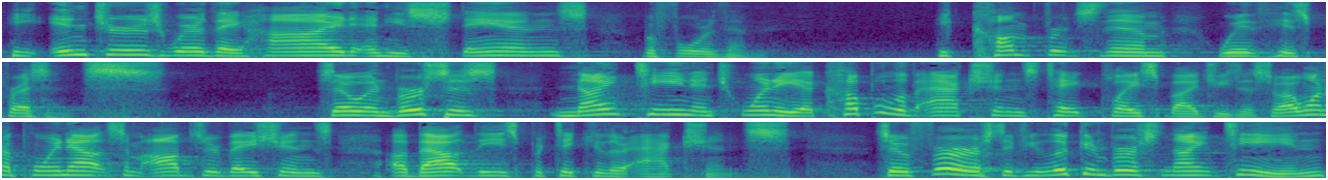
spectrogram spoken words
he enters where they hide and he stands before them. He comforts them with his presence. So in verses 19 and 20, a couple of actions take place by Jesus. So I want to point out some observations about these particular actions. So, first, if you look in verse 19,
